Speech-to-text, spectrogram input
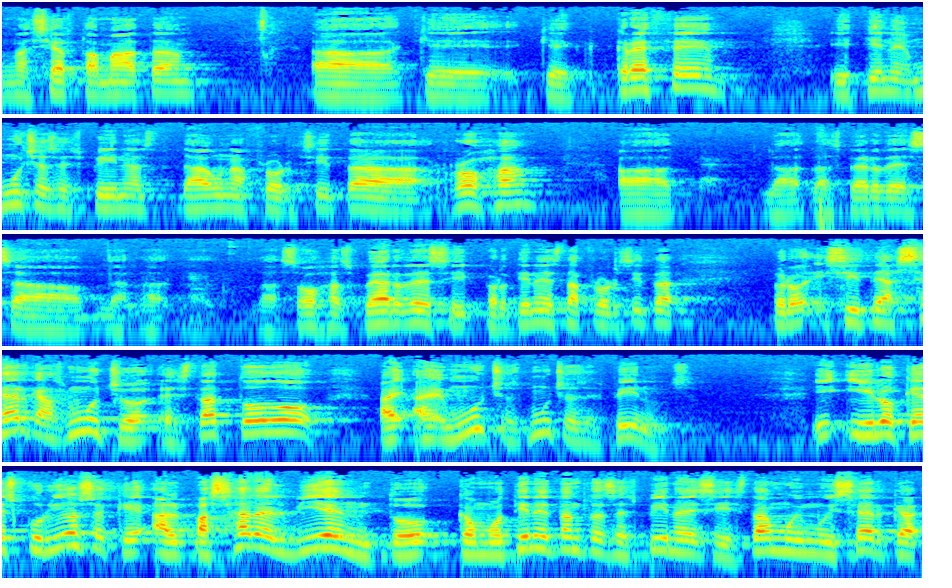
una cierta mata que, que, crece y tiene muchas espinas, da una florcita roja, la- las verdes, ah, la- la- la- las hojas verdes, y, pero tiene esta florcita. Pero si te acercas mucho, está todo, hay, muchos, muchos espinos. Y, y lo que es curioso es que al pasar el viento, como tiene tantas espinas y está muy, muy cerca,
